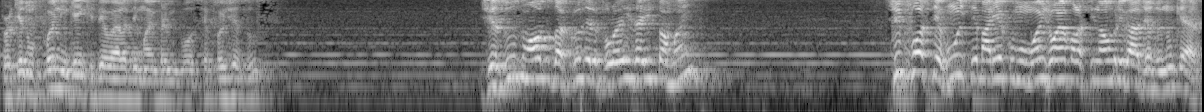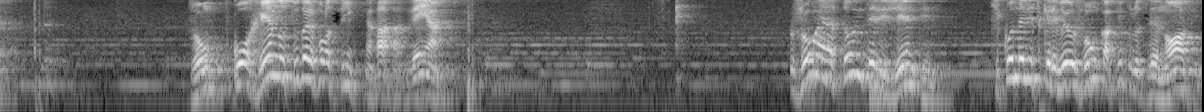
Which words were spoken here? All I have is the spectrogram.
Porque não foi ninguém que deu ela de mãe para mim, você foi Jesus. Jesus no alto da cruz, ele falou: Eis aí tua mãe. Se fosse ruim ter Maria como mãe, João ia falar assim: Não, obrigado, Jesus, não quero. João correndo tudo, ele falou assim: Venha. João era tão inteligente que quando ele escreveu João capítulo 19,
